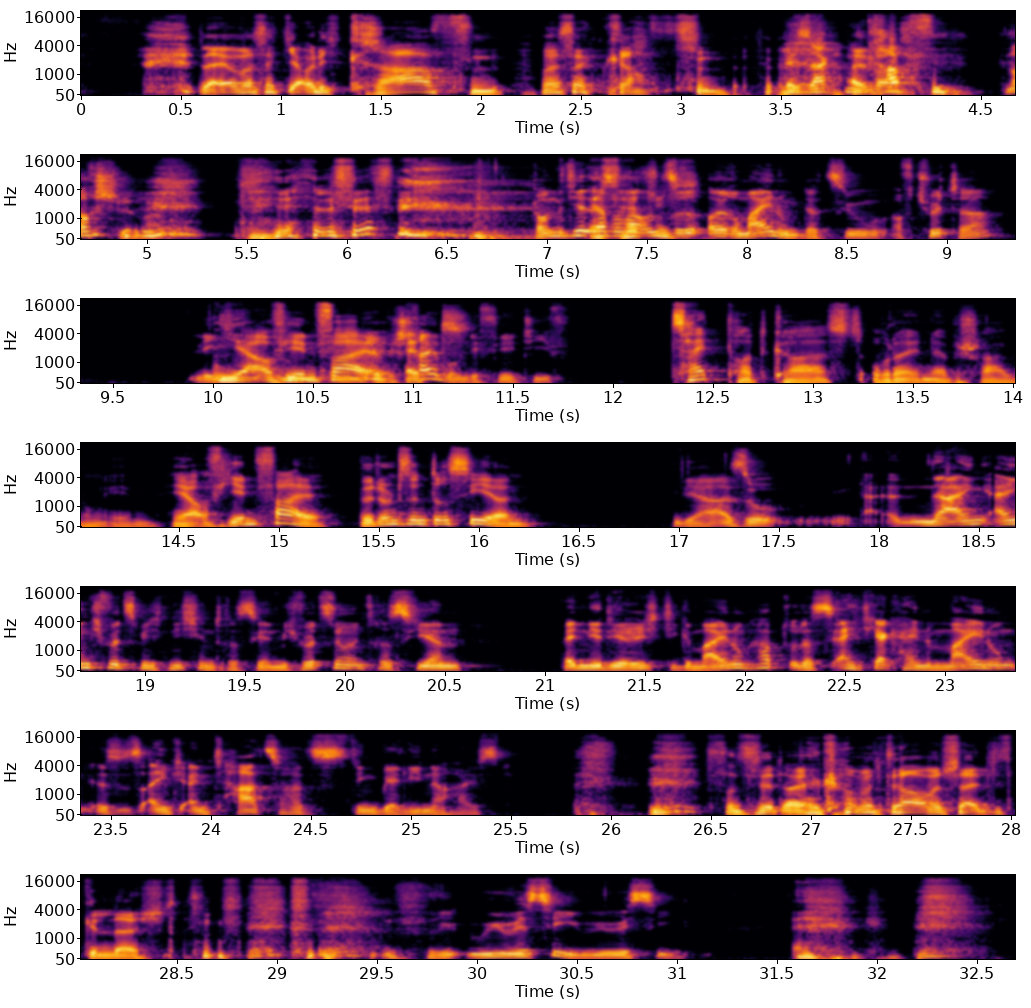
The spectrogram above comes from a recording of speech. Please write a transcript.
Naja, man sagt ja auch nicht Krapfen. Man sagt Krapfen. Wer sagt einen Krapfen? Noch schlimmer. Kommentiert einfach mal unsere, eure Meinung dazu auf Twitter. Link Ja, auf jeden in, Fall. In der Beschreibung At- definitiv. Zeitpodcast oder in der Beschreibung eben. Ja, auf jeden Fall. Würde uns interessieren. Ja, also, äh, nein, eigentlich würde es mich nicht interessieren. Mich würde es nur interessieren, wenn ihr die richtige Meinung habt. Und das ist eigentlich gar keine Meinung, es ist eigentlich eine Tatsache, dass das Ding Berliner heißt. Sonst wird euer Kommentar wahrscheinlich gelöscht. We, we will see, we will see.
